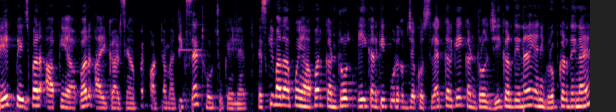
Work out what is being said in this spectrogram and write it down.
एक पेज पर आपके यहाँ पर आई कार्ड यहाँ पर ऑटोमेटिक सेट हो चुके हैं। इसके बाद आपको यहाँ पर कंट्रोल ए करके पूरे ऑब्जेक्ट को सिलेक्ट करके कंट्रोल जी कर देना है, यानी ग्रुप कर देना है।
